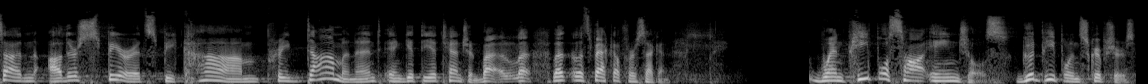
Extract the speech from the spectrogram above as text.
sudden other spirits become predominant and get the attention. But let, let, let's back up for a second. When people saw angels, good people in scriptures,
